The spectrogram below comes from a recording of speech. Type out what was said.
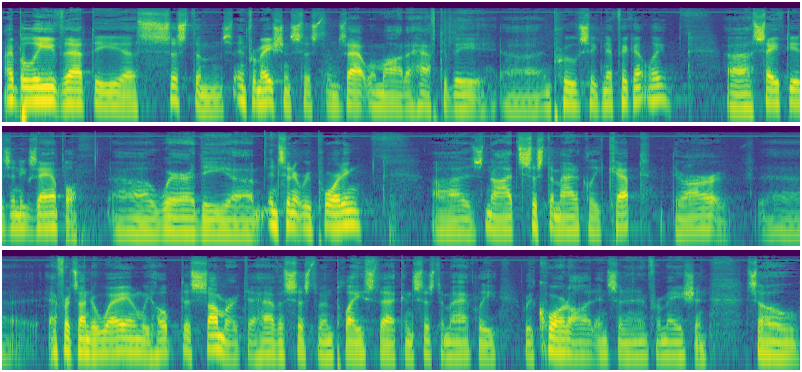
I believe that the uh, systems, information systems at WMATA have to be uh, improved significantly. Uh, Safety is an example, uh, where the uh, incident reporting is not systematically kept. There are uh, efforts underway, and we hope this summer to have a system in place that can systematically record all that incident information. So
